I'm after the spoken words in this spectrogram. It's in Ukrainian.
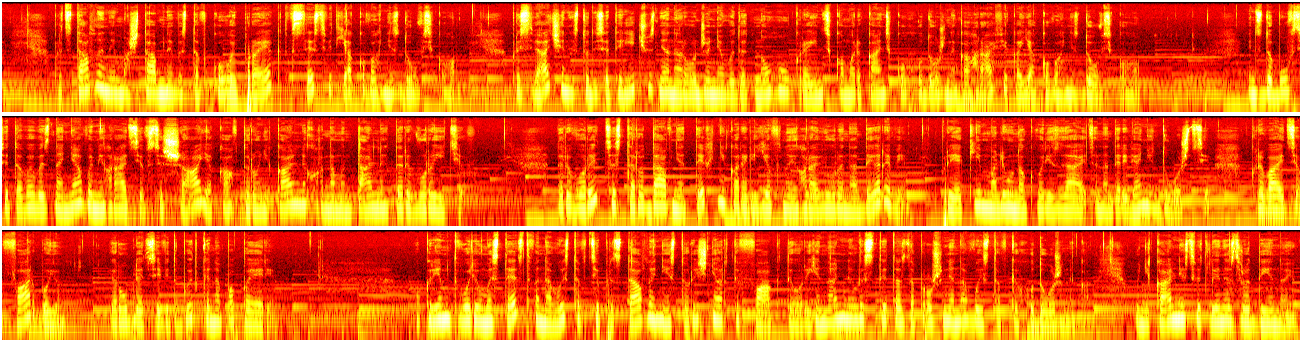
представлений масштабний виставковий проєкт Всесвіт Якова Гніздовського, присвячений 110-річчю з дня народження видатного українсько-американського художника-графіка Якова Гніздовського. Він здобув світове визнання в еміграції в США як автор унікальних орнаментальних дереворитів. Дереворит це стародавня техніка рельєфної гравюри на дереві, при якій малюнок вирізається на дерев'яній дошці, вкривається фарбою і робляться відбитки на папері. Окрім творів мистецтва, на виставці представлені історичні артефакти, оригінальні листи та запрошення на виставки художника, унікальні світлини з родиною,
